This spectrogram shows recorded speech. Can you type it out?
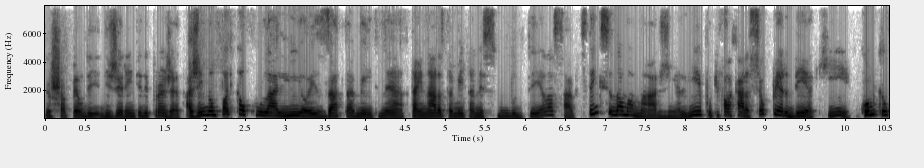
meu chapéu de, de gerente de projeto. A gente não pode calcular ali, ó, exatamente, né? A Tainara também tá nesse mundo de ela sabe. Você tem que se dar uma margem ali, porque fala, cara, se eu perder aqui, como que eu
